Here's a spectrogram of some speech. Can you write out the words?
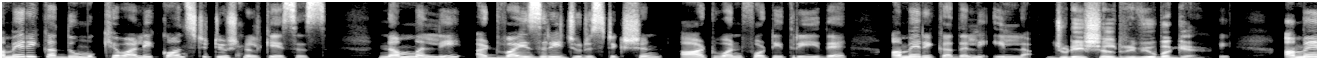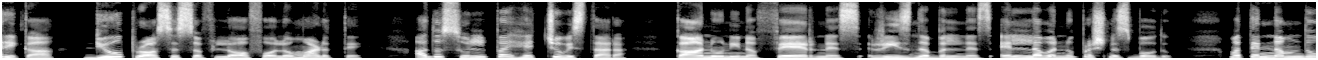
ಅಮೆರಿಕದ್ದು ಮುಖ್ಯವಾಗಿ ಕಾನ್ಸ್ಟಿಟ್ಯೂಷನಲ್ ಕೇಸಸ್. ನಮ್ಮಲ್ಲಿ advisory jurisdiction art one forty three ಇದೆ ಅಮೆರಿಕದಲ್ಲಿ ಇಲ್ಲ. ಜುಡಿಷಿಯಲ್ ರಿವ್ಯೂ ಬಗ್ಗೆ? America due process of law follow ಮಾಡುತ್ತೆ. ಅದು ಸ್ವಲ್ಪ ಹೆಚ್ಚು ವಿಸ್ತಾರ. ಕಾನೂನಿನ ಫೇರ್ನೆಸ್ ರೀಸನಬಲ್ನೆಸ್ ಎಲ್ಲವನ್ನೂ ಪ್ರಶ್ನಿಸಬಹುದು ಮತ್ತೆ ನಮ್ದು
